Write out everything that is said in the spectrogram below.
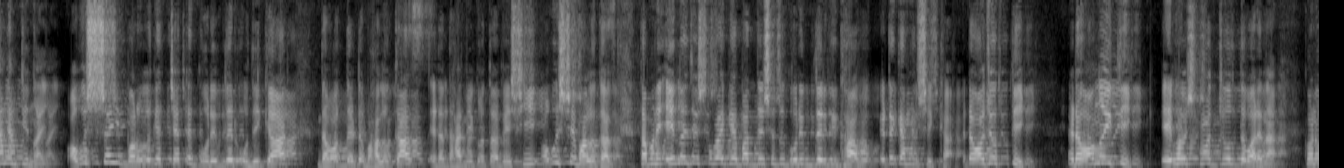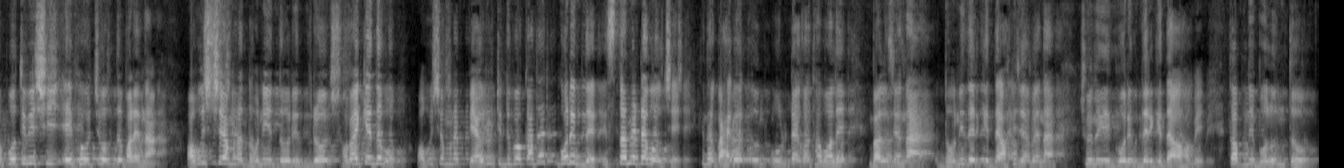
এমনটি নয়। অবশ্যই বড় লোকের চাইতে গরিবদের অধিকার দাওয়াত দেওয়া একটা ভালো কাজ, এটা ধার্মিকতা বেশি, অবশ্যই ভালো কাজ। তার মানে এই নয় যে সবাইকে বাদ দিয়ে শুধু গরিবদেরকে খাওয়াবো, এটা কেমন শিক্ষা? এটা অযৌক্তিক। এটা অনৈতিক এইভাবে সমাজ চলতে পারে না। কোনো প্রতিবেশী এইভাবে চলতে পারে না। অবশ্যই আমরা ধনী, দরিদ্র সবাইকে দেবো। অবশ্যই আমরা প্রায়োরিটি দেবো কাদের? গরিবদের। ইসলাম এটা বলছে। কিন্তু বাইবেল উল- উল্টা কথা বলে বলছে না, ধনীদেরকে দেওয়া যাবে না, শুধু গরিবদেরকে দেওয়া হবে? তো আপনি বলুন তো,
